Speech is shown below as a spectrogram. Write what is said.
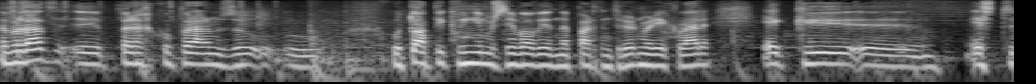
A verdade, eh, para recuperarmos o, o, o tópico que vínhamos desenvolvendo na parte anterior, Maria Clara, é que eh, este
